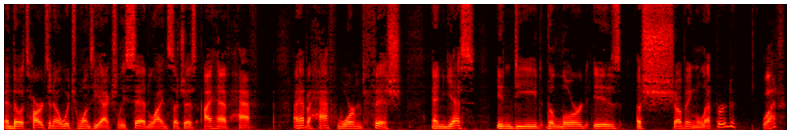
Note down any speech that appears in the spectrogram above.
And though it's hard to know which ones he actually said, lines such as "I have half, I have a half-warmed fish," and "Yes, indeed, the Lord is a shoving leopard." What?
